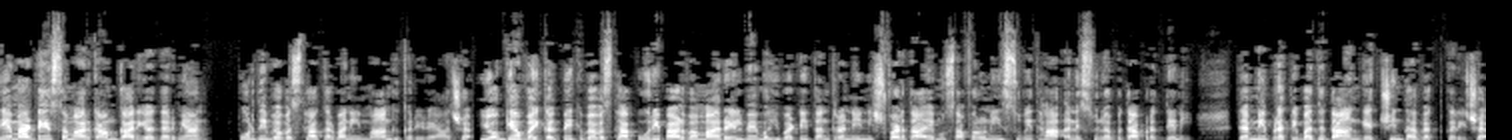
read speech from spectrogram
તે માટે સમારકામ કાર્ય દરમિયાન પૂરતી વ્યવસ્થા કરવાની માંગ કરી રહ્યા છે. યોગ્ય વૈકલ્પિક વ્યવસ્થા પૂરી પાડવામાં રેલવે વહીવટી તંત્રની નિષ્ફળતાએ મુસાફરોની સુવિધા અને સુલભતા પ્રત્યેની તેમની પ્રતિબદ્ધતા અંગે ચિંતા વ્યક્ત કરી છે.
